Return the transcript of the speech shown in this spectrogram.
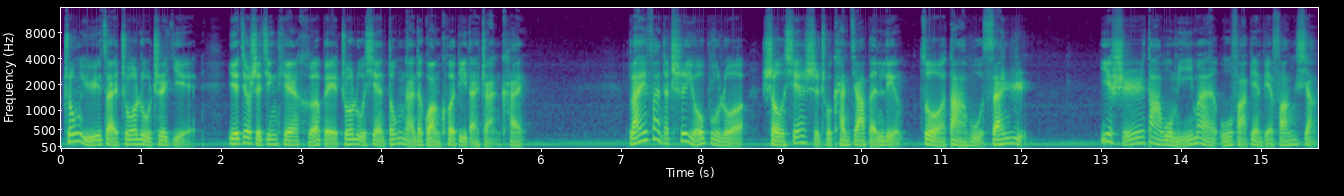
终于在涿鹿之野，也就是今天河北涿鹿县东南的广阔地带展开。来犯的蚩尤部落首先使出看家本领，做大雾三日，一时大雾弥漫，无法辨别方向。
